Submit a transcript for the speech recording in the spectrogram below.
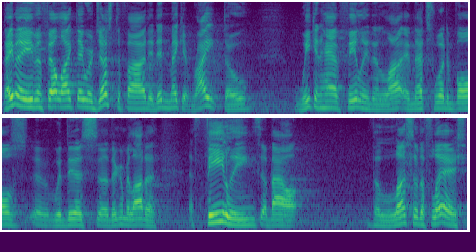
They may even felt like they were justified. It didn't make it right, though. We can have feeling, and a lot, and that's what involves uh, with this. Uh, there are going to be a lot of feelings about the lust of the flesh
